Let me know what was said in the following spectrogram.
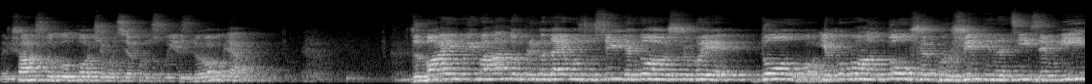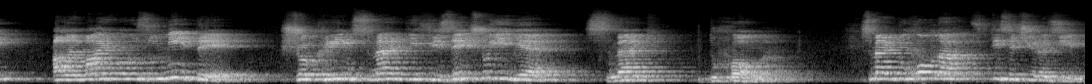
Ми часто клопочемося про своє здоров'я, дбаємо і багато прикладаємо зусиль для того, щоб довго, якомога довше прожити на цій землі, але маємо розуміти, що крім смерті фізичної є смерть духовна. Смерть духовна в тисячі разів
